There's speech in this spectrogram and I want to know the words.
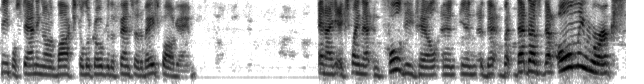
people standing on a box to look over the fence at a baseball game, and I explain that in full detail. And in that, but that does that only works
